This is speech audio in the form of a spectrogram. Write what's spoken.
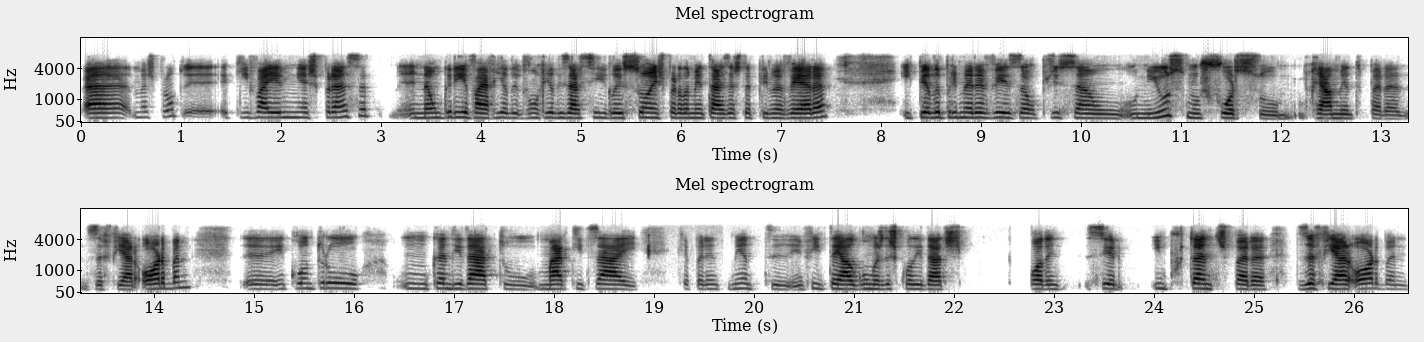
Uh, mas pronto, eh, aqui vai a minha esperança. Na Hungria vai, vão realizar-se eleições parlamentares esta primavera e pela primeira vez a oposição uniu-se num esforço realmente para desafiar Orban, eh, encontrou um candidato, Mark Itzai, que aparentemente, enfim, tem algumas das qualidades que podem ser importantes para desafiar Orban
